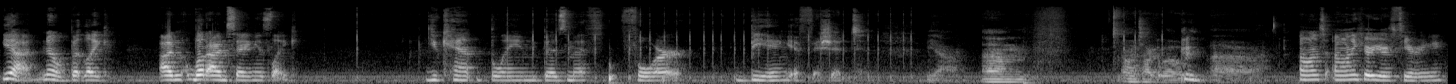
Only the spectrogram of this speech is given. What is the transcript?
Yeah, no, but like, I'm what I'm saying is like, you can't blame bismuth for being efficient. Yeah. Um, I want to talk about. uh, I want I want to hear your theory.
